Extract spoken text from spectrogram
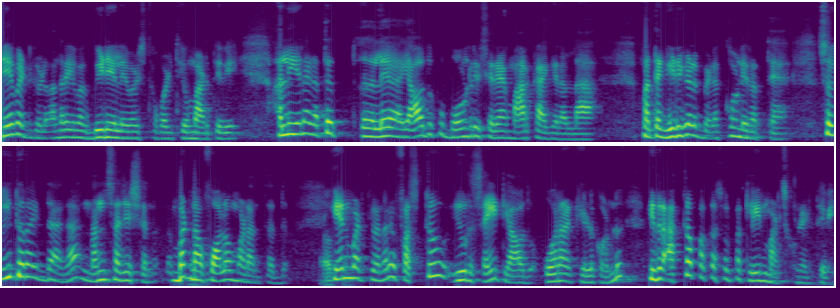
ಲೇವೆಟ್ಗಳು ಅಂದರೆ ಇವಾಗ ಬಿ ಡಿ ಎ ಲೇಔಟ್ಸ್ ತೊಗೊಳ್ತೀವಿ ಮಾಡ್ತೀವಿ. ಅಲ್ಲಿ ಏನಾಗುತ್ತೆ ಲೇ ಯಾವುದಕ್ಕೂ ಬೌಂಡ್ರಿ ಸರಿಯಾಗಿ ಮಾರ್ಕ್ ಆಗಿರಲ್ಲ ಮತ್ತು ಗಿಡಗಳು ಬೆಳ್ಕೊಂಡಿರುತ್ತೆ. ಸೊ ಈ ಥರ ಇದ್ದಾಗ ನನ್ನ ಸಜೆಷನ್ ಬಟ್ ನಾವು ಫಾಲೋ ಮಾಡೋಂಥದ್ದು ಏನು ಮಾಡ್ತೀವಿ ಅಂದರೆ ಫಸ್ಟು ಇವ್ರ ಸೈಟ್ ಯಾವುದು ಓನರ್ ಕೇಳ್ಕೊಂಡು ಇದ್ರ ಅಕ್ಕಪಕ್ಕ ಸ್ವಲ್ಪ ಕ್ಲೀನ್ ಮಾಡಿಸ್ಕೊಂಡಿರ್ತೀವಿ.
